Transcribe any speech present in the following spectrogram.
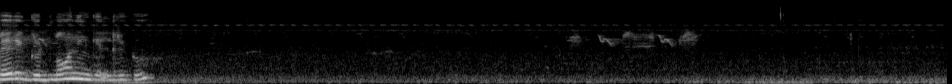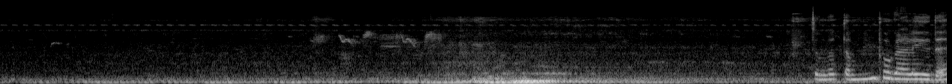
ವೆರಿ ಗುಡ್ ಮಾರ್ನಿಂಗ್ ಎಲ್ರಿಗೂ. ತುಂಬ ತಂಪು ಗಾಳಿ ಇದೆ.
